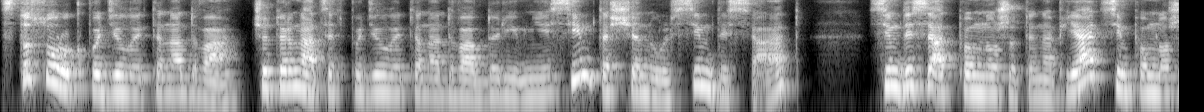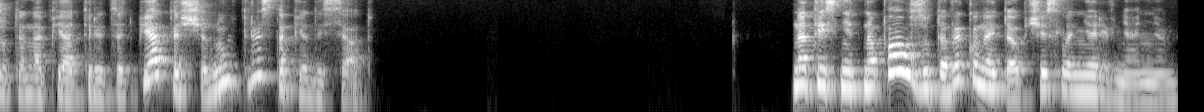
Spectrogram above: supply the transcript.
140 поділити на 2, 14 поділити на 2 дорівнює 7 та ще 0 – 70. 70 помножити на 5, 7 помножити на 5 – 35 та ще 0 – 350. Натисніть на паузу та виконайте обчислення рівняння.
